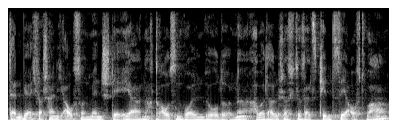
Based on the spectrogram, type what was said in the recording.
dann wäre ich wahrscheinlich auch so ein Mensch, der eher nach draußen wollen würde. Ne? Aber dadurch, dass ich das als Kind sehr oft war,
